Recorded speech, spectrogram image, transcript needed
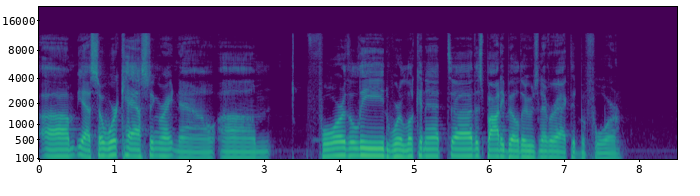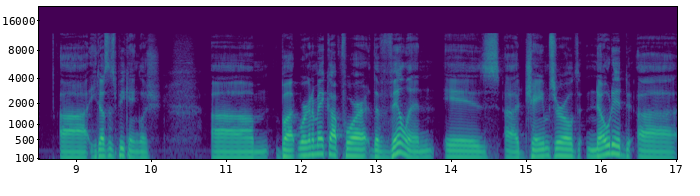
um, yeah, so we're casting right now. Um, for the lead, we're looking at uh, this bodybuilder who's never acted before. Uh, he doesn't speak English. Um, but we're gonna make up for it. The villain is uh, James Earl, noted uh,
